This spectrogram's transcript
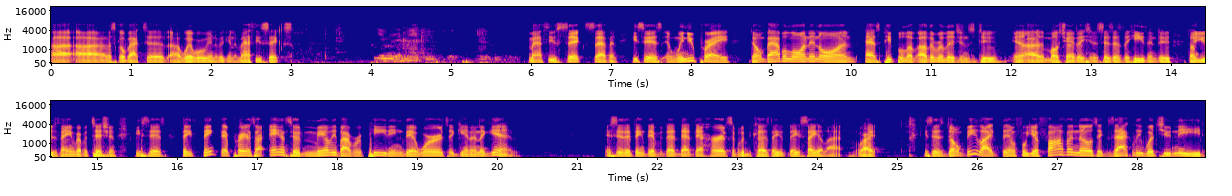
uh, uh, let's go back to uh, where were we in the beginning? Matthew six. That Matthew six. Matthew 6, 7. He says, And when you pray, don't babble on and on as people of other religions do. In, uh, most translations it says, as the heathen do. Don't use vain repetition. He says, They think their prayers are answered merely by repeating their words again and again. He says they think that, that they're heard simply because they, they say a lot, right? He says, Don't be like them, for your Father knows exactly what you need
